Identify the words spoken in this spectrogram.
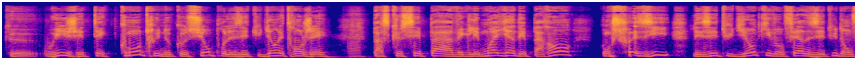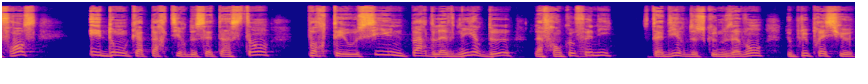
que oui, j'étais contre une caution pour les étudiants étrangers, hum. parce que c'est pas avec les moyens des parents qu'on choisit les étudiants qui vont faire des études en France, et donc à partir de cet instant porter aussi une part de l'avenir de la francophonie c'est-à-dire de ce que nous avons de plus précieux.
